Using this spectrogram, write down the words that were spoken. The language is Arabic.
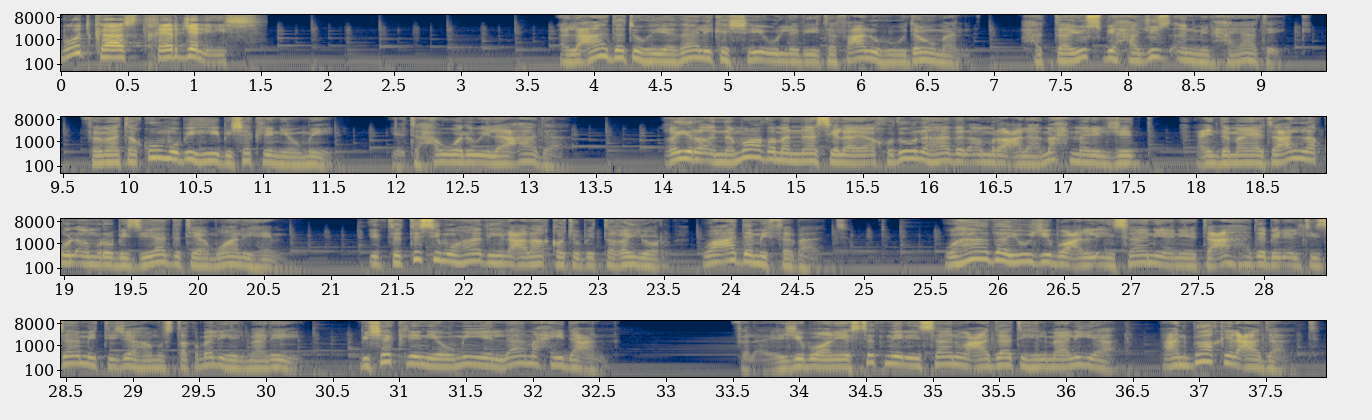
بودكاست خير جليس. العادة هي ذلك الشيء الذي تفعله دوما حتى يصبح جزءا من حياتك فما تقوم به بشكل يومي يتحول إلى عادة. غير أن معظم الناس لا يأخذون هذا الأمر على محمل الجد عندما يتعلق الأمر بزيادة أموالهم إذ تتسم هذه العلاقة بالتغير وعدم الثبات. وهذا يوجب على الإنسان أن يتعهد بالالتزام تجاه مستقبله المالي بشكل يومي لا محيد عنه. فلا يجب أن يستثني الإنسان عاداته المالية عن باقي العادات.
